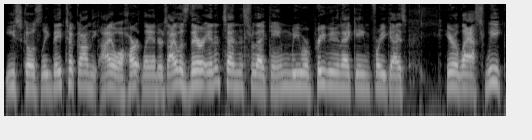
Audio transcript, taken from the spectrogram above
East Coast League. They took on the Iowa Heartlanders. I was there in attendance for that game. We were previewing that game for you guys here last week.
